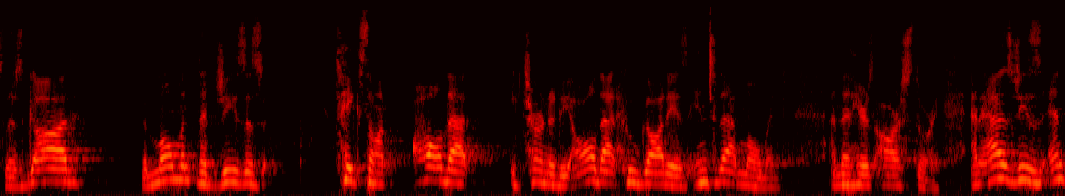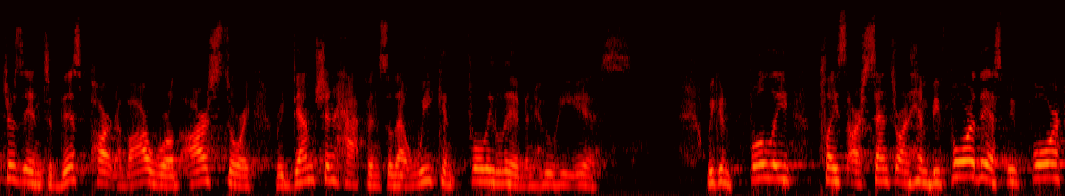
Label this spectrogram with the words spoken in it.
So there's God, the moment that Jesus takes on all that eternity, all that who God is into that moment, and then here's our story. And as Jesus enters into this part of our world, our story, redemption happens so that we can fully live in who He is. We can fully place our center on Him. Before this, before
